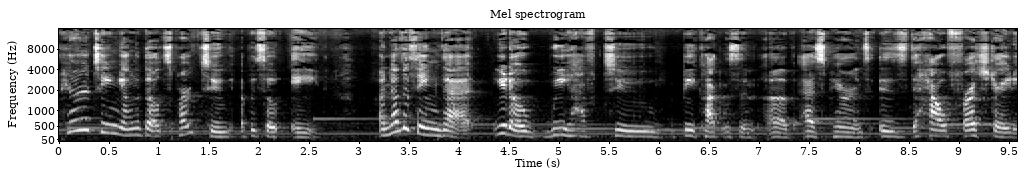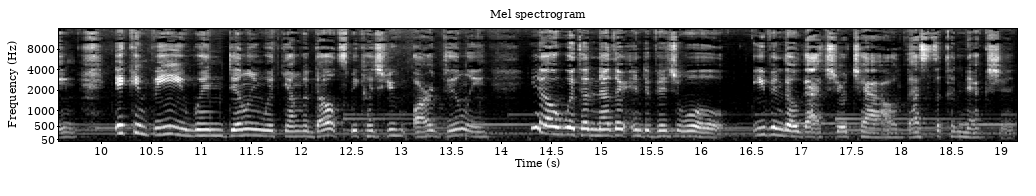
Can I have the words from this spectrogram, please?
Parenting Young Adults Part 2, Episode 8 Another thing that, you know, we have to be cognizant of as parents is how frustrating it can be when dealing with young adults because you are dealing, you know, with another individual, even though that's your child, that's the connection.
